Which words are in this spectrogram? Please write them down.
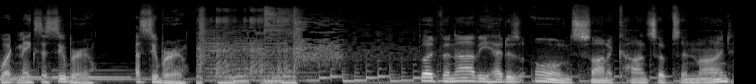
What makes a Subaru a Subaru. But Vonavi had his own sonic concepts in mind.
